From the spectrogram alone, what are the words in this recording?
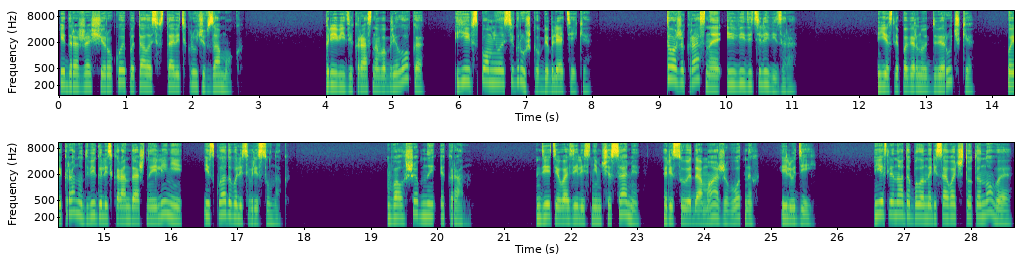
и дрожащей рукой пыталась вставить ключ в замок. При виде красного брелока ей вспомнилась игрушка в библиотеке. Тоже красная и в виде телевизора. Если повернуть две ручки, по экрану двигались карандашные линии и складывались в рисунок. Волшебный экран. Дети возились с ним часами, рисуя дома, животных и людей. Если надо было нарисовать что-то новое —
